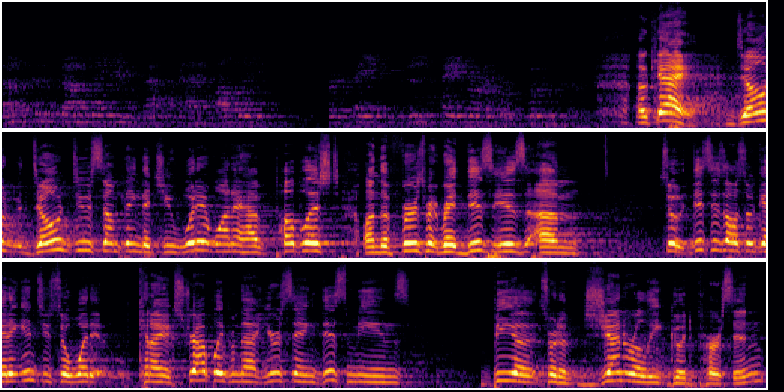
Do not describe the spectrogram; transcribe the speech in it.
Don't do something you're not going to have published on the first page of the newspaper or Google. Okay. Don't don't do something that you wouldn't want to have published on the first right. this is um, so. This is also getting into. So what can I extrapolate from that? You're saying this means be a sort of generally good person,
